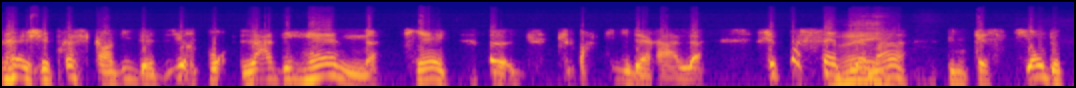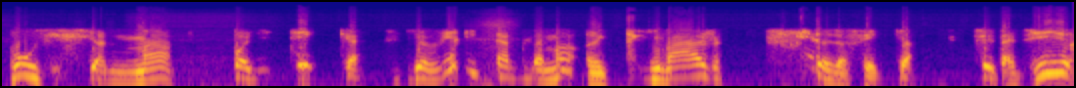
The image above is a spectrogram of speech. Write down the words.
j'ai presque envie de dire pour l'ADN, tiens, euh, du, Parti libéral. C'est pas simplement une question de positionnement politique. Il y a véritablement un clivage philosophique, c'est-à-dire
